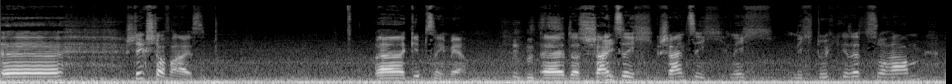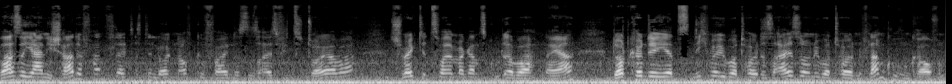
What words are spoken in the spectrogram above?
Äh, Stickstoffeis. Äh, gibt's nicht mehr. äh, das scheint sich, scheint sich nicht nicht durchgesetzt zu haben. Was ich ja nicht schade fand, vielleicht ist den Leuten aufgefallen, dass das Eis viel zu teuer war. Es schmeckte zwar immer ganz gut, aber naja, dort könnt ihr jetzt nicht mehr überteuertes Eis, sondern überteuerten Flammkuchen kaufen.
